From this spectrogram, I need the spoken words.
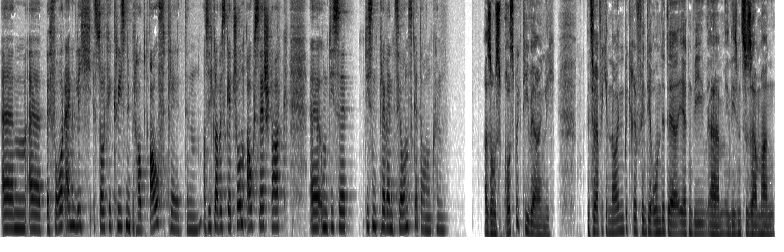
ähm, äh, bevor eigentlich solche Krisen überhaupt auftreten. Also ich glaube, es geht schon auch sehr stark äh, um diese, diesen Präventionsgedanken. Also ums Prospektive eigentlich. Jetzt werfe ich einen neuen Begriff in die Runde, der irgendwie ähm, in diesem Zusammenhang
